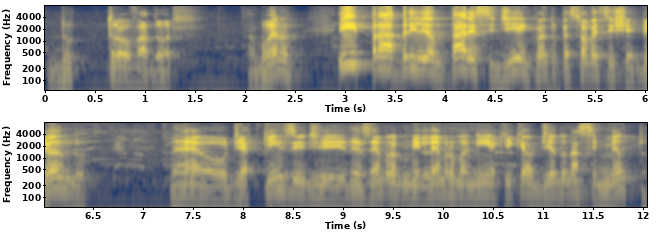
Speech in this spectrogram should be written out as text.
do trovador. Tá bueno? E para brilhantar esse dia, enquanto o pessoal vai se chegando, né, o dia 15 de dezembro, me lembra o maninho aqui que é o dia do nascimento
